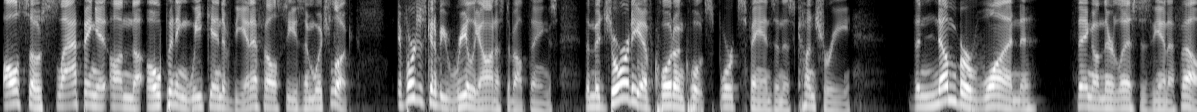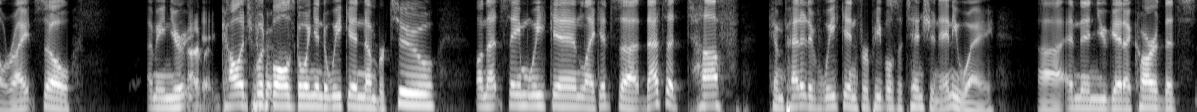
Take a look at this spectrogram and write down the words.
also slapping it on the opening weekend of the nfl season which look if we're just going to be really honest about things the majority of quote unquote sports fans in this country the number one thing on their list is the NFL, right? So, I mean, your college football is going into weekend number two on that same weekend. Like it's a that's a tough competitive weekend for people's attention anyway. Uh, and then you get a card that's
